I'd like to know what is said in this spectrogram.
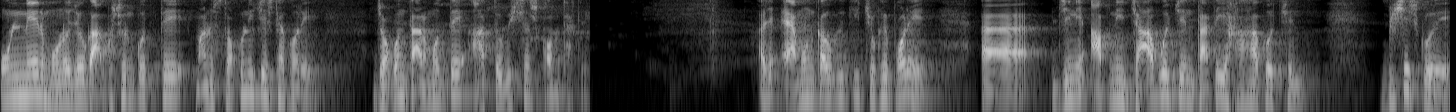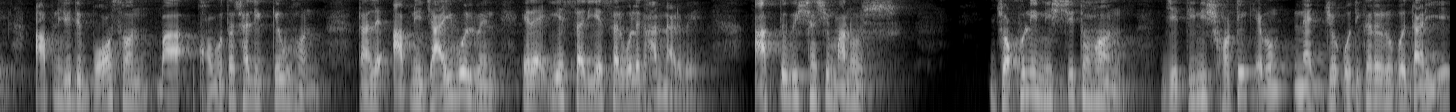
অন্যের মনোযোগ আকর্ষণ করতে মানুষ তখনই চেষ্টা করে যখন তার মধ্যে আত্মবিশ্বাস কম থাকে। আচ্ছা এমন কাউকে কি চোখে পড়ে? যিনি আপনি যা বলছেন তাতেই হা হা করছেন। বিশেষ করে আপনি যদি বস হন বা ক্ষমতাশালী কেউ হন, তাহলে আপনি যাই বলবেন, এরা ইয়েস স্যার ইয়েস স্যার বলে ঘাড় নাড়বে। আত্মবিশ্বাসী মানুষ যখনই নিশ্চিত হন যে তিনি সঠিক এবং ন্যায্য অধিকারের উপর দাঁড়িয়ে,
